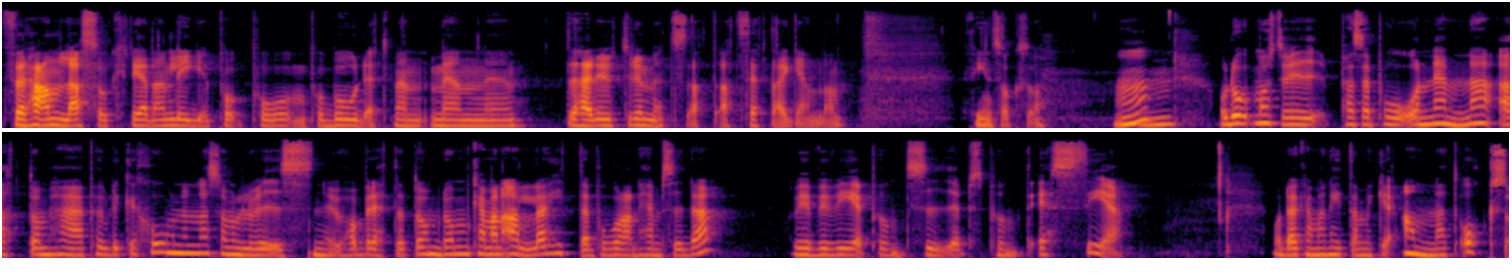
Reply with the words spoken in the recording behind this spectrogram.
förhandlas och redan ligger på, på, på bordet. Men, men eh, det här utrymmet att, att sätta agendan finns också. Mm. Mm. Och då måste vi passa på att nämna att de här publikationerna som Louise nu har berättat om, de kan man alla hitta på vår hemsida www.sieps.se. Och där kan man hitta mycket annat också.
